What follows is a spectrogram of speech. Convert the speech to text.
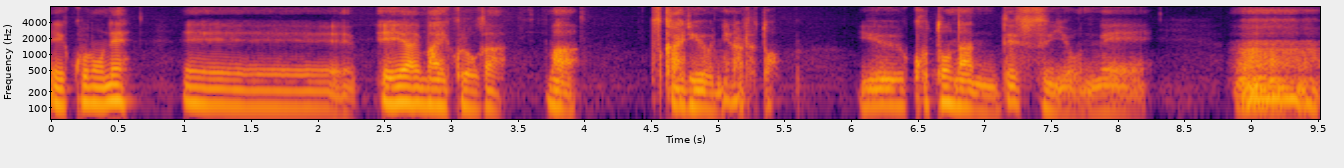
えー、このね、えー、AI マイクロがまあ使えるようになるということなんですよね。うん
